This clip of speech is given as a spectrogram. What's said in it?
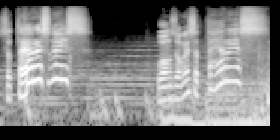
Seteres guys. Wang Songnya seteres.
